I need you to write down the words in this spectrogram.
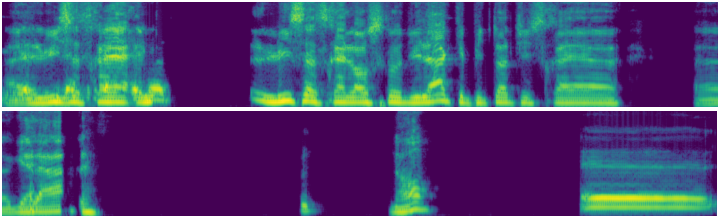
euh, lui, ce serait, lui, ça serait Lancelot du Lac, et puis toi, tu serais euh, euh Galade. non? Euh,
